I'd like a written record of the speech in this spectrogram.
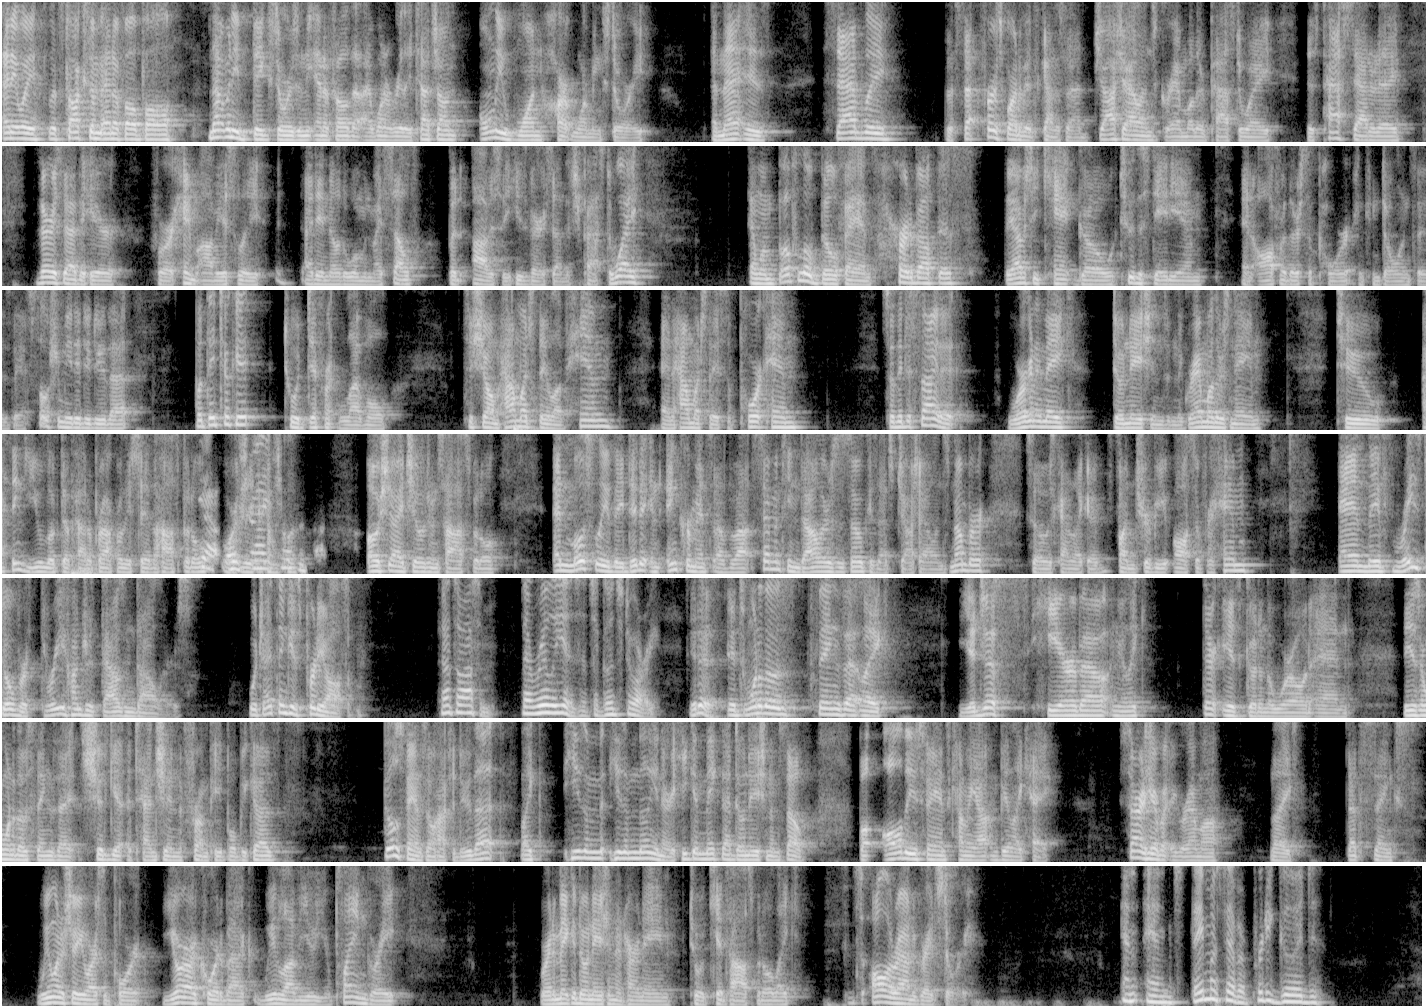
anyway, let's talk some NFL, Paul. Not many big stories in the NFL that I want to really touch on. Only one heartwarming story, and that is sadly the first part of it's kind of sad. Josh Allen's grandmother passed away this past Saturday. It's very sad to hear for him. Obviously, I didn't know the woman myself, but obviously he's very sad that she passed away. And when Buffalo Bill fans heard about this, they obviously can't go to the stadium and offer their support and condolences. They have social media to do that, but they took it to a different level to show him how much they love him and how much they support him. So they decided we're going to make donations in the grandmother's name to I think you looked up how to properly say the hospital, Yeah, or at least come. Children's Oishei Children's Hospital. And mostly they did it in increments of about $17 or so, because that's Josh Allen's number. So it was kind of like a fun tribute also for him. And they've raised over $300,000, which I think is pretty awesome. That's awesome. That really is. It's a good story. It is. It's one of those things that like you just hear about and you're like, there is good in the world. And these are one of those things that should get attention from people because Bills fans don't have to do that. Like he's a he's a millionaire. He can make that donation himself. But all these fans coming out and being like, hey, sorry to hear about your grandma. Like, that stinks. We want to show you our support. You're our quarterback. We love you. You're playing great. We're going to make a donation in her name to a kid's hospital. Like, it's all around a great story. And and they must have a pretty good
